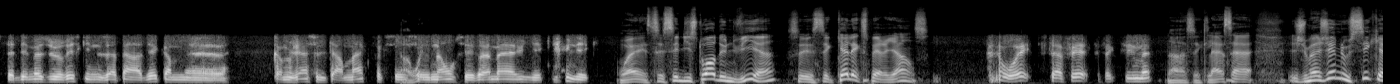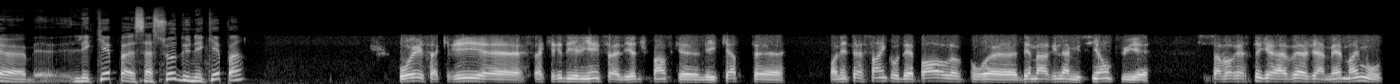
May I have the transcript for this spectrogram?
c'était démesuré ce qui nous attendait comme comme gens sur le tarmac. Fait que Ah oui? non, c'est vraiment unique, unique. Oui, c'est, l'histoire d'une vie, hein? C'est quelle expérience? oui, tout à fait, effectivement. Ah, c'est clair. Ça, j'imagine aussi que euh, l'équipe, euh, ça soude une équipe, hein? Oui, ça crée, euh, ça crée des liens solides. Je pense que les quatre, euh, on était cinq au départ là, pour euh, démarrer la mission, puis ça va rester gravé à jamais. Même au,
